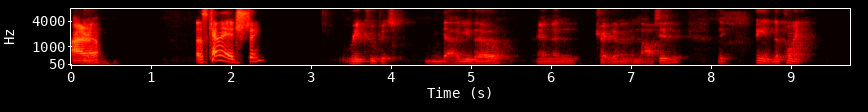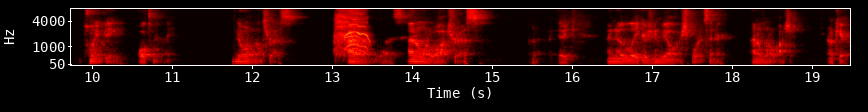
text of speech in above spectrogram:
I don't Yeah. know. That's kind of interesting. Recoup its value though, and then trade them in the offseason. Like again, the point point being, ultimately, no one wants Russ. I don't want Russ. I don't want to watch Russ. Like I know the Lakers are gonna be all over Sports Center. I don't want to watch it. I don't care.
